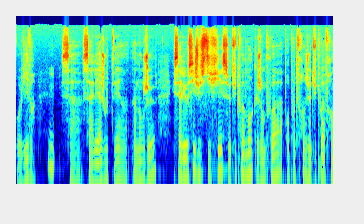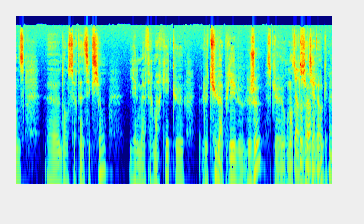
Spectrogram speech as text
au livre, mm. ça, ça allait ajouter un, enjeu. Et ça allait aussi justifier ce tutoiement que j'emploie à propos de France. Je tutoie France euh, dans certaines sections. Et elle m'a fait remarquer que le tu appelait le, jeu, parce qu'on entre dans un dialogue, mm.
